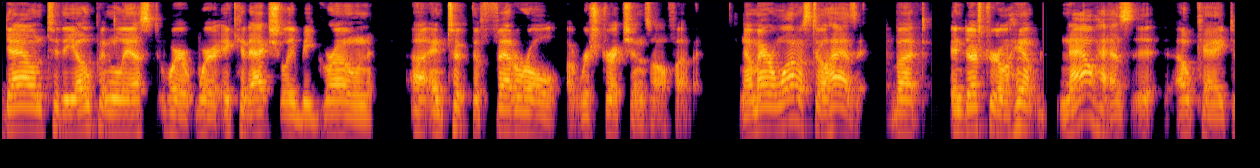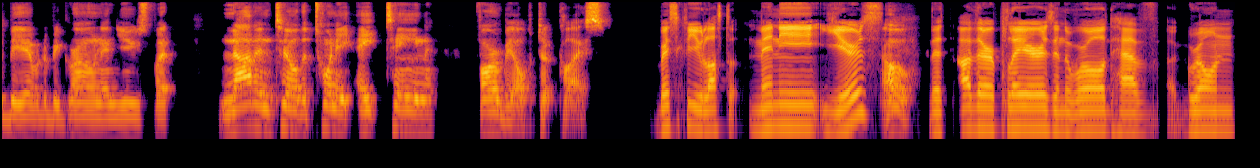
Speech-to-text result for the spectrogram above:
down to the open list where, where it could actually be grown uh, and took the federal uh, restrictions off of it. Now, marijuana still has it, but industrial hemp now has it okay to be able to be grown and used, but not until the 2018 Farm Bill took place basically you lost many years oh. that other players in the world have uh, grown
